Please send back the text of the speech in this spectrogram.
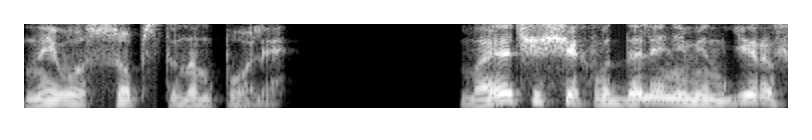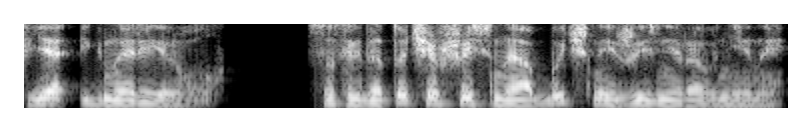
на его собственном поле. Маячащих в отдалении менгиров я игнорировал, сосредоточившись на обычной жизни равнины.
